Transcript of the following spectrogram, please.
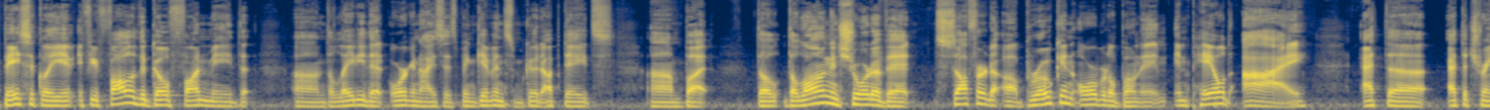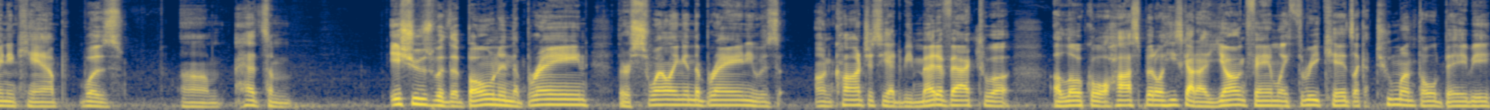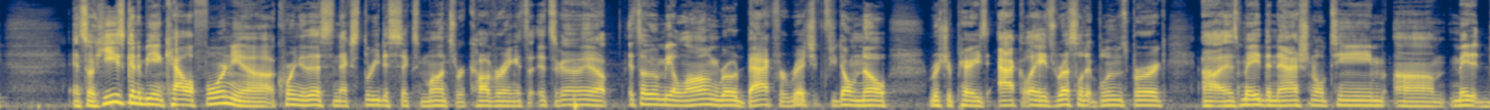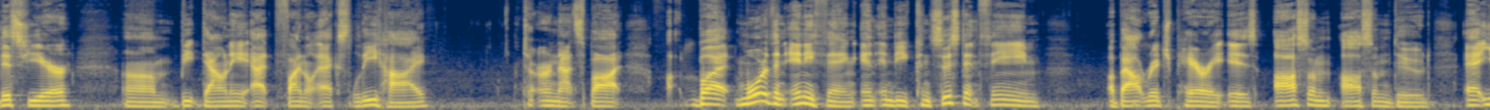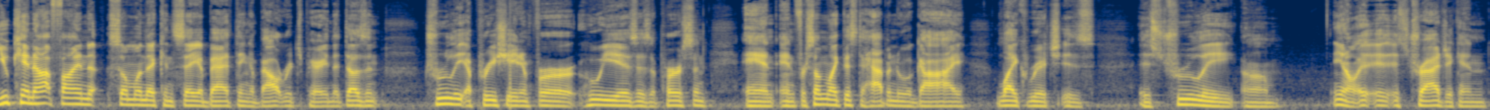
basically, if, if you follow the GoFundMe, the um, the lady that organized it's been given some good updates, um, but the the long and short of it suffered a broken orbital bone, im- impaled eye at the at the training camp was um, had some issues with the bone in the brain. There's swelling in the brain. He was unconscious. He had to be medevac to a, a local hospital. He's got a young family, three kids, like a two month old baby. And so he's going to be in California, according to this, the next three to six months recovering. It's it's going to it's going to be a long road back for Rich. If you don't know, Richard Perry's accolades, wrestled at Bloomsburg, uh, has made the national team, um, made it this year, um, beat Downey at Final X Lehigh to earn that spot. But more than anything, and, and the consistent theme about Rich Perry is awesome, awesome dude. Uh, you cannot find someone that can say a bad thing about Rich Perry and that doesn't truly appreciate him for who he is as a person. And and for something like this to happen to a guy like Rich is is truly, um, you know, it, it- it's tragic. And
